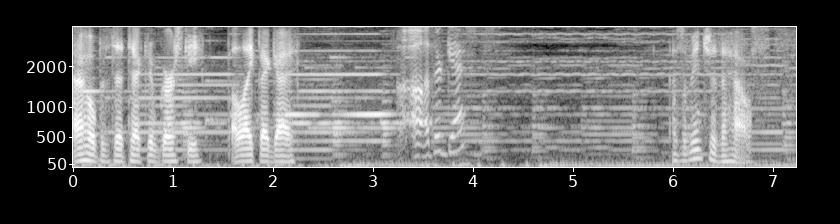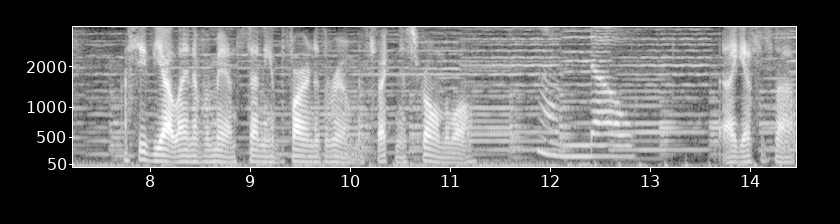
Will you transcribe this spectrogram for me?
I hope it's Detective Gurski. I like that guy. Uh, other guests? As we enter the house, I see the outline of a man standing at the far end of the room, inspecting a scroll on the wall. Oh no. I guess it's not.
